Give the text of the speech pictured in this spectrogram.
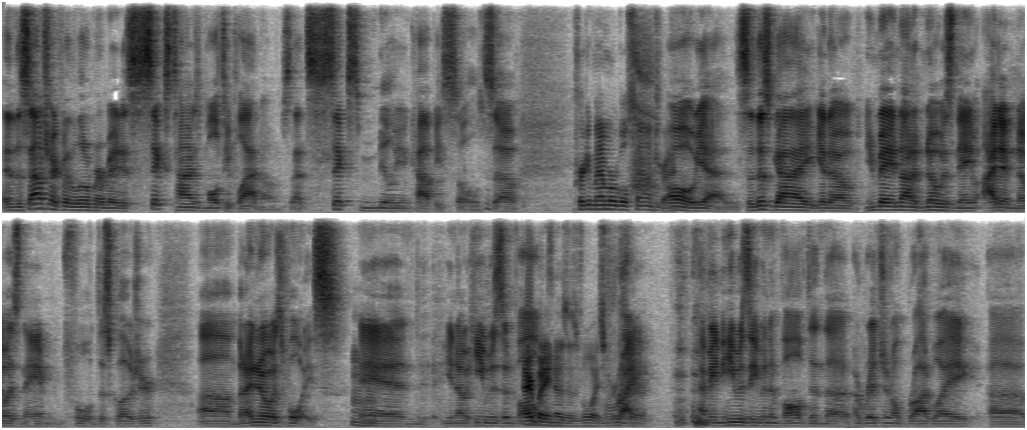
And the soundtrack for The Little Mermaid is six times multi platinums. That's six million copies sold. So. Pretty memorable soundtrack. Oh yeah. So this guy, you know, you may not know his name. I didn't know his name. Full disclosure, um, but I know his voice, and you know he was involved. Everybody knows his voice, for right? sure. I mean, he was even involved in the original Broadway uh,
